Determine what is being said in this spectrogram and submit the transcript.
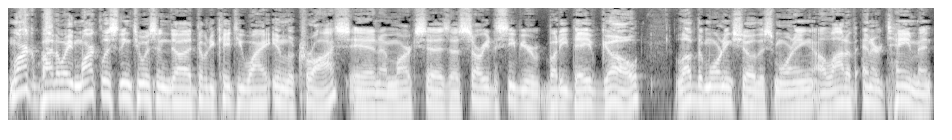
Mark, by the way, Mark listening to us in uh, WKTY in La Crosse, and uh, Mark says, uh, "Sorry to see your buddy Dave go. Love the morning show this morning. A lot of entertainment.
